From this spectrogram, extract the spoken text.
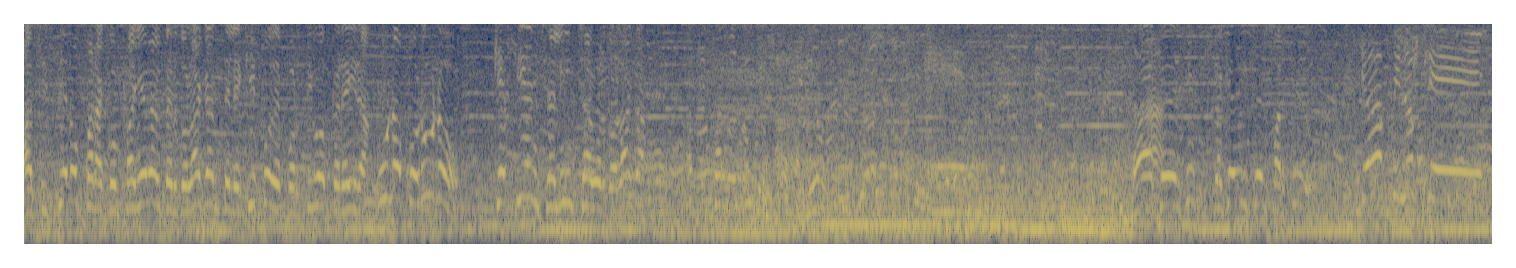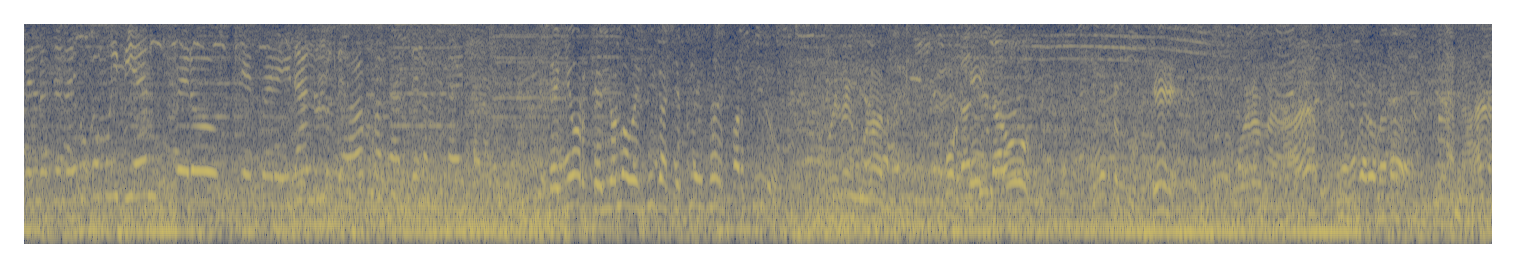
asistieron para acompañar al Verdolaga ante el equipo deportivo Pereira. Uno por uno. ¿Qué piensa el hincha Verdolaga? Niños. Nada que decir. ¿Usted qué dice del partido? Yo opino que el Nacional jugó muy bien, pero que Pereira no los dejaba pasar de la mitad del partido. Señor, que Dios lo bendiga. ¿Qué piensa del partido? Muy regular. ¿Por qué? La voz. ¿Por qué? No jugaron a nada. No jugaron a nada. Nada,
